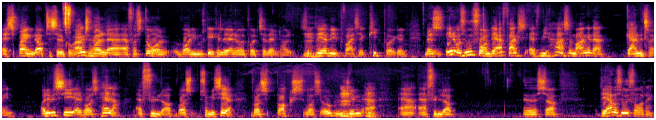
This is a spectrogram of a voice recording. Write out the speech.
at springet op til selve konkurrenceholdet er, er for stor, hvor de måske kan lære noget på et talenthold. Så Mhm. mm-hmm. det er vi på vej til at kigge på igen. Men en af vores udfordringer, det er faktisk, at vi har så mange, der gerne vil træne. Og det vil sige, at vores haller er fyldt op. Vores, som I ser, vores box, vores open Mm, gym er, er, er fyldt op. Øh, så det er vores udfordring.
